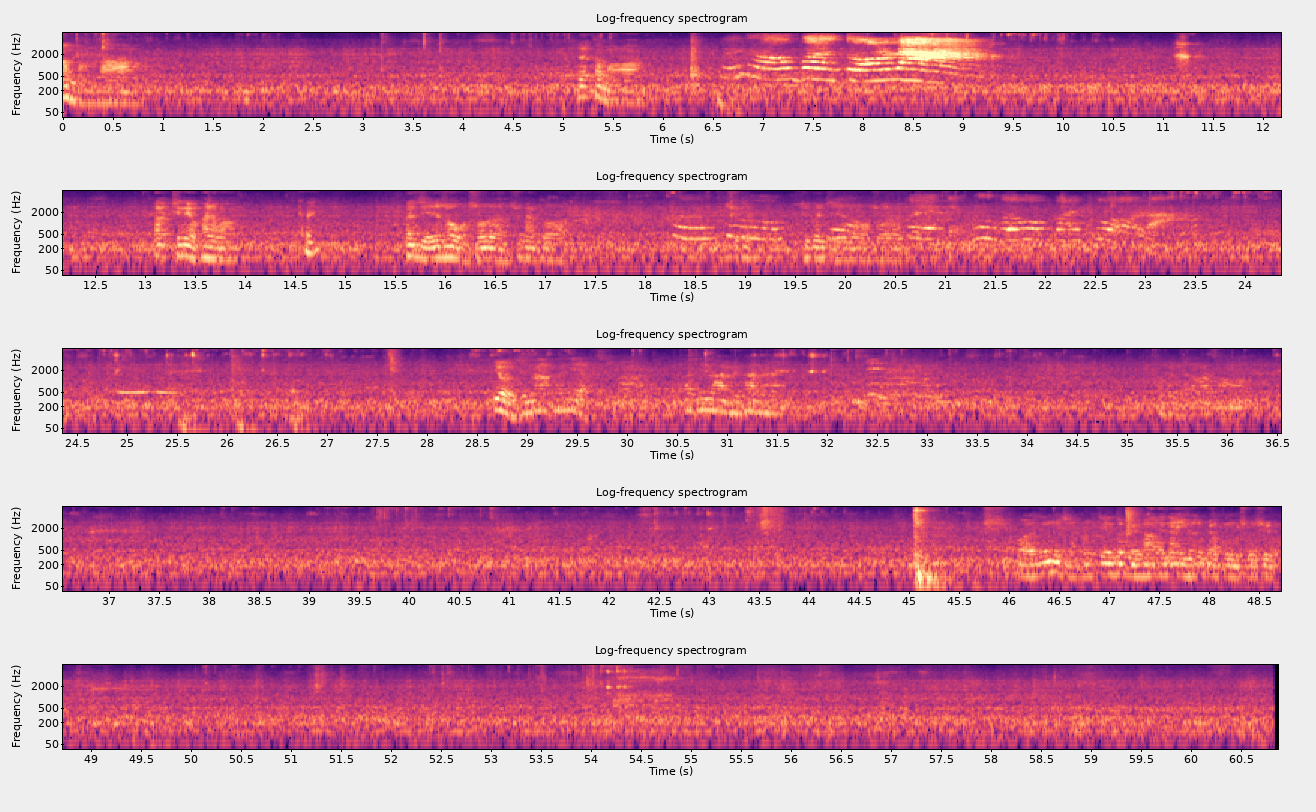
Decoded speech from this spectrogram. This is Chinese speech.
干嘛啦？在干嘛啦？老板多啦。那今天有看了吗？对。跟姐姐说我说的，去看多了。叔叔，就跟姐姐说我说的。哟，你先让他看一两集嘛，他今天还没看呢。要不你让他吵啊？奇怪，这么讲说今天都没看，那以后就不要跟我们出去了。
